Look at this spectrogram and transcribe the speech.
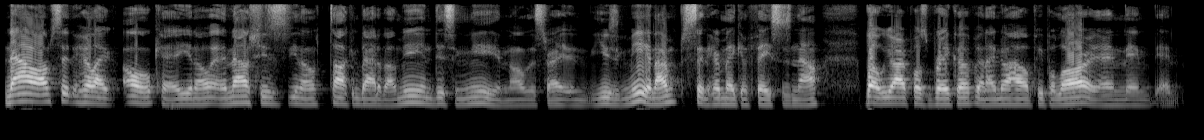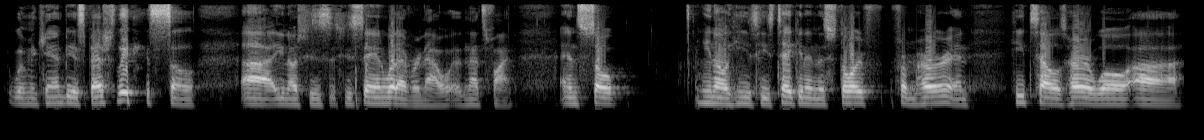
now I'm sitting here like, oh, okay, you know, and now she's, you know, talking bad about me and dissing me and all this, right? And using me. And I'm sitting here making faces now. But we are post breakup, and I know how people are, and, and, and women can be, especially. so, uh, you know, she's she's saying whatever now, and that's fine. And so, you know, he's he's taking in the story f- from her, and he tells her, well, uh,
